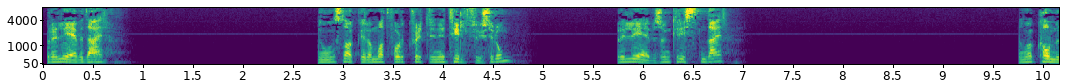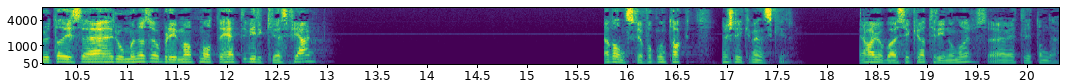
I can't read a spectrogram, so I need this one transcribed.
for å leve der. Noen snakker om at folk flytter inn i tilfluktsrom for å leve som kristen der. Når man kommer ut av disse rommene, så blir man på en måte helt virkelighetsfjern. Det er vanskelig å få kontakt med slike mennesker. Jeg har jobba i psykiatri noen år, så jeg vet litt om det.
